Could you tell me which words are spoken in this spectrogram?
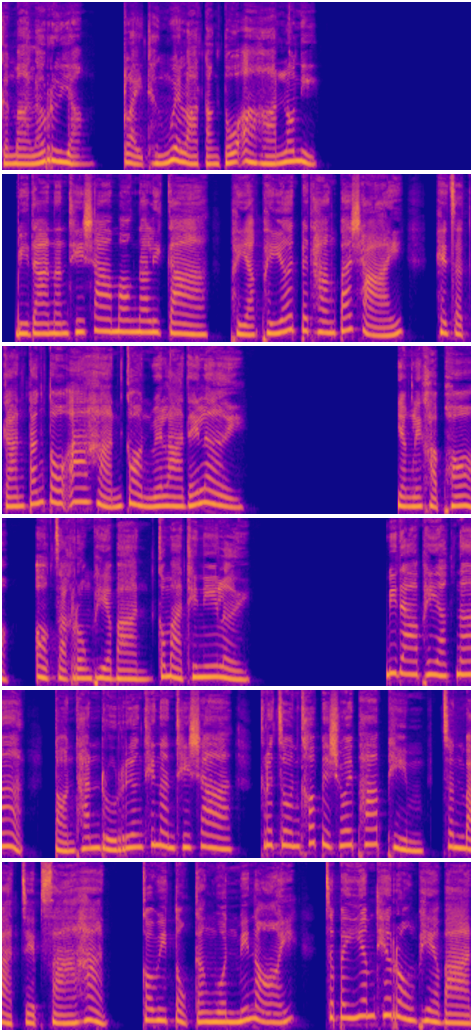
กันมาแล้วหรือยัง ใกล้ถึงเวลาตั้งโต๊ะอาหารแล้วนี่ บิดานันทิชามองนาฬิกา พยักพเยิดไปทางป้าฉาย ให้จัดการตั้งโต๊ะอาหารก่อนเวลาได้เลย ยังเลยค่ะพ่อ ออกจากโรงพยาบาลก็มาที่นี่เลย บิดาพยักหน้า ตอนท่านรู้เรื่องที่นันทิชา กระโจนเข้าไปช่วยภาพพิมพ์ จนบาดเจ็บสาหัส ก็วิตกกังวลไม่น้อย จะไปเยี่ยมที่โรงพยาบาล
